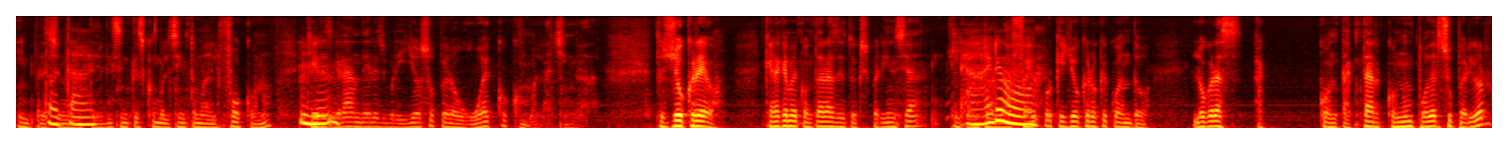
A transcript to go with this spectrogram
impresionante. Total. Dicen que es como el síntoma del foco, ¿no? Que eres grande, eres brilloso, pero hueco como la chingada. Entonces yo creo, quería que me contaras de tu experiencia en cuanto a la fe, Claro. porque yo creo que cuando logras contactar con un poder superior,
